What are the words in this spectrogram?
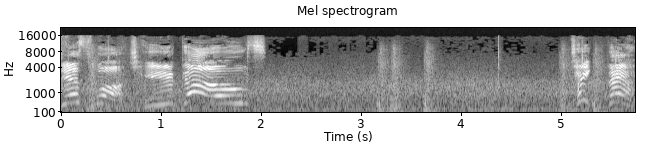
Just watch, here goes! Take that!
